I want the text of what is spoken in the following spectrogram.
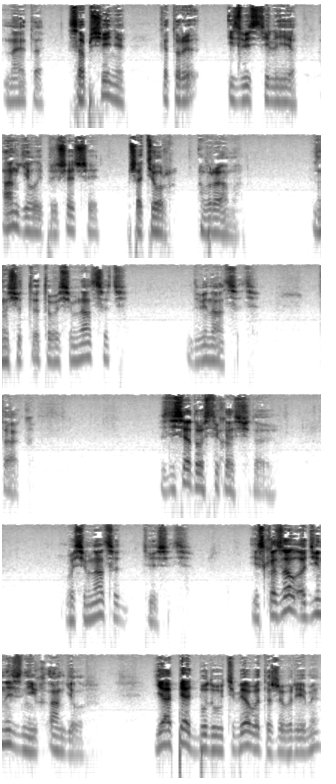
на это сообщение, которое известили ей ангелы, пришедшие в шатер Авраама. Значит, это 18, 12. Так. С 10 стиха считаю. 18, 10. И сказал один из них, ангелов, я опять буду у тебя в это же время,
